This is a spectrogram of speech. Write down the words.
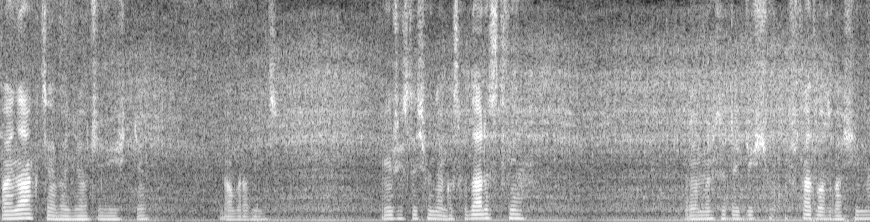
Fajna akcja będzie oczywiście. Dobra, więc już jesteśmy na gospodarstwie. Myślę, że gdzieś światło zgasimy.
